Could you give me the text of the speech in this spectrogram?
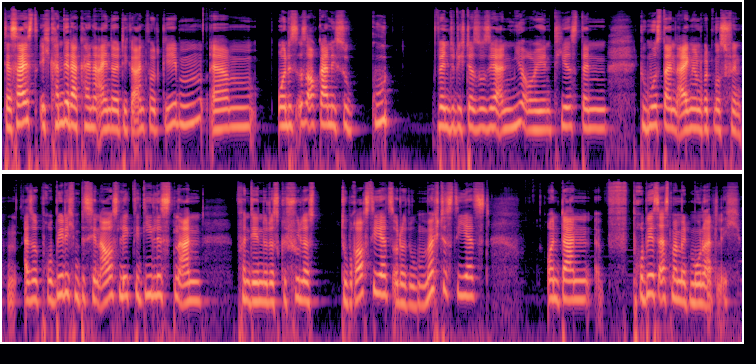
Das heißt, ich kann dir da keine eindeutige Antwort geben. Ähm, und es ist auch gar nicht so gut, wenn du dich da so sehr an mir orientierst, denn du musst deinen eigenen Rhythmus finden. Also probier dich ein bisschen aus, leg dir die Listen an, von denen du das Gefühl hast, du brauchst die jetzt oder du möchtest die jetzt und dann probier es erstmal mit monatlich.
